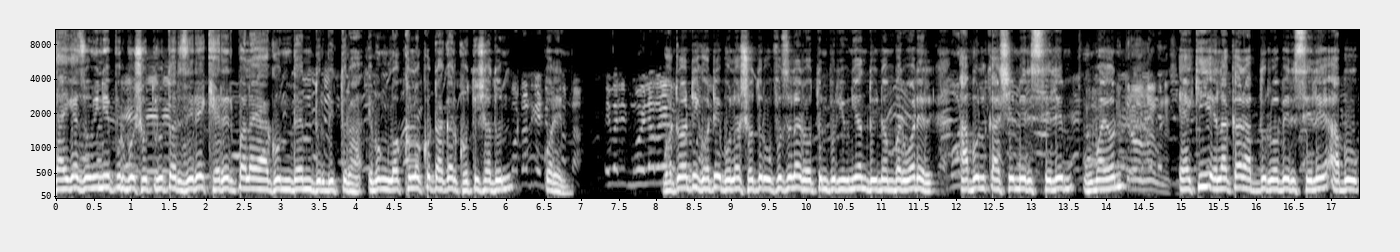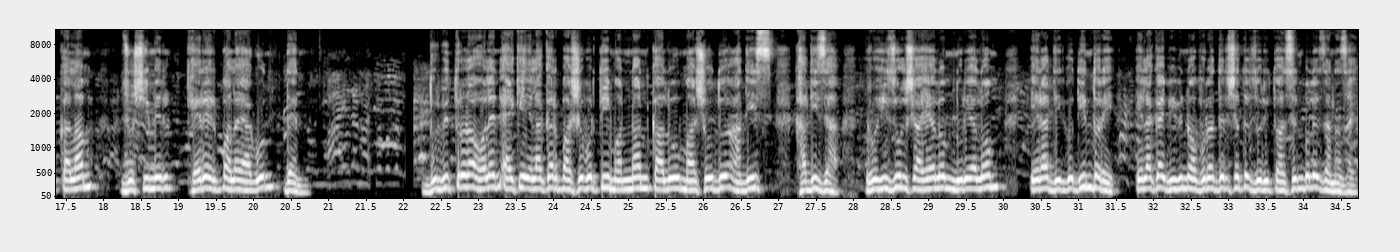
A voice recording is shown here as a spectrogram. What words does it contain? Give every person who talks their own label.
Speaker 1: জায়গা জমি নিয়ে পূর্ব শত্রুতার জেরে খেরের পালায় আগুন দেন দুর্বৃত্তরা এবং লক্ষ লক্ষ টাকার ক্ষতি সাধন করেন। ঘটনাটি ঘটে ভোলা সদর উপজেলার রতনপুর ইউনিয়ন দুই নম্বর ওয়ার্ডের আবুল কাশেমের ছেলে হুমায়ুন, একই এলাকার আব্দুর রবের ছেলে আবু কালাম জসিমের খেরের পালায় আগুন দেন। দুর্বৃত্তরা হলেন একই এলাকার পার্শ্ববর্তী মান্নান, কালু, মাসুদ, হাদিস, খাদিজা, রহিজুল, শাহে আলম, নুরে আলম। এরা দীর্ঘদিন ধরে এলাকায় বিভিন্ন অপরাধের সাথে জড়িত আছেন বলে জানা যায়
